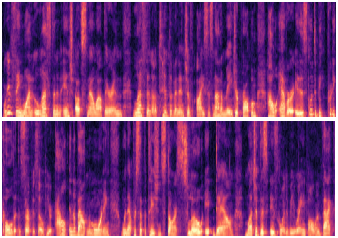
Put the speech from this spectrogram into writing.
We're going to see one less than an inch of snow out there and less than a tenth of an inch of ice. It's not a major problem. However, it is going to be pretty cold at the surface. So if you're out and about in the morning when that precipitation starts, slow it down. Much of this is going to be rainfall. In fact,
